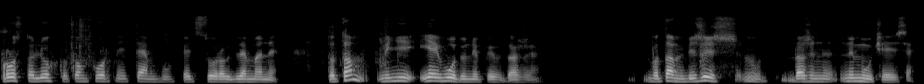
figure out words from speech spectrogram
просто легко комфортний темп був 5.40 для мене, то там мені я й воду не пив даже. Бо там біжиш, ну, навіть не, не мучаєшся.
